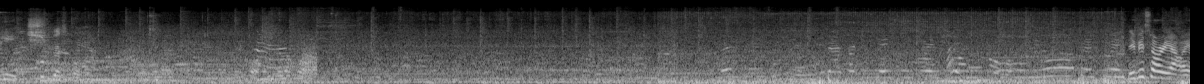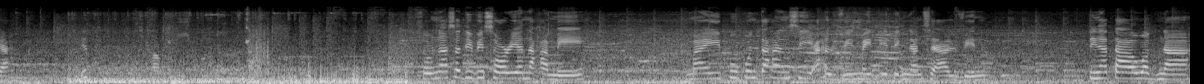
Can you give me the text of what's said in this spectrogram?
peach. Best ko. Divisoria kuya. It- So, nasa Divisoria na kami. May pupuntahan si Alvin, may titingnan si Alvin. Tinatawag na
